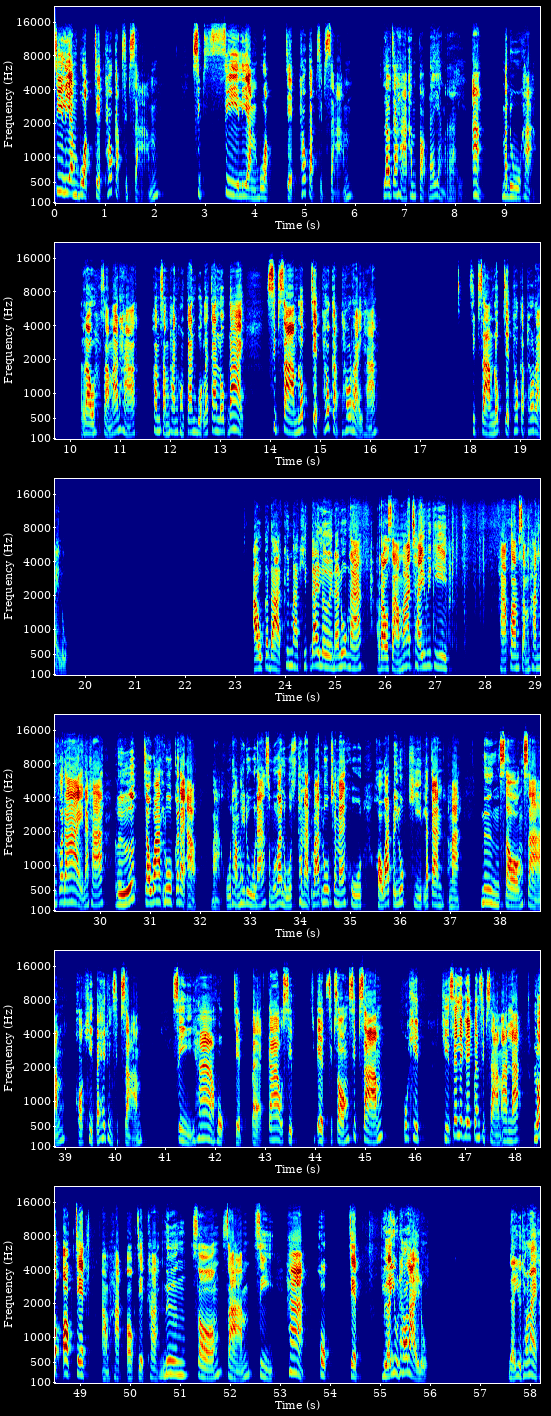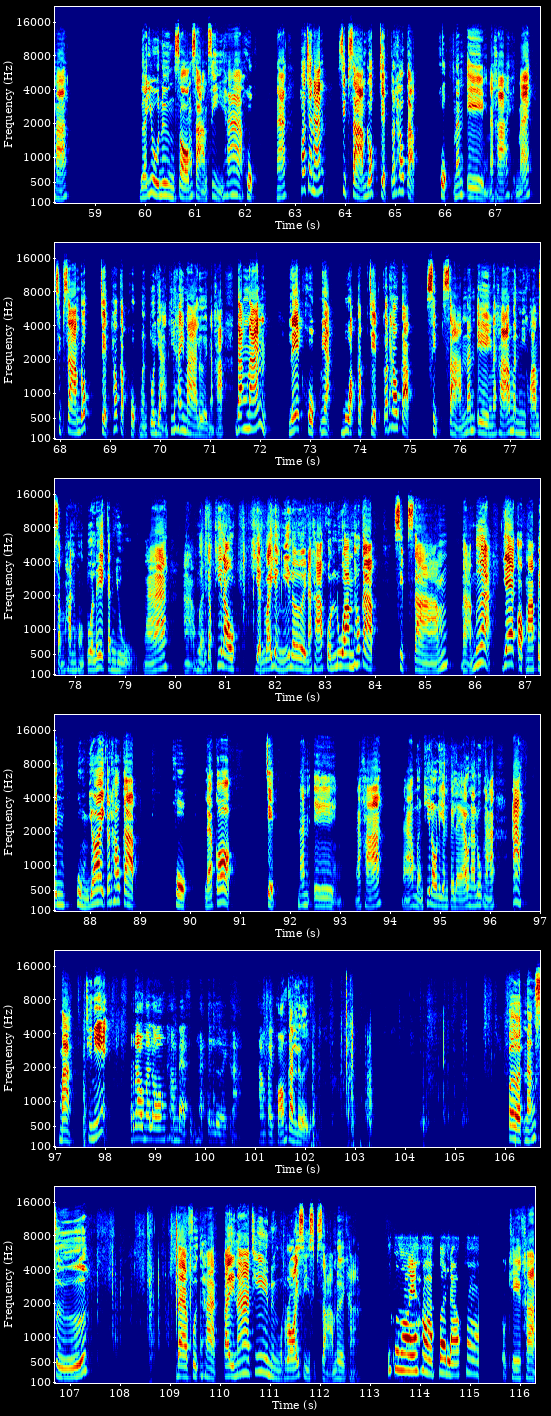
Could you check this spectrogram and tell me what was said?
สี่เหลี่ยมบวกเจ็ดเท่ากับสิบสามสิบสี่เหลี่ยมบวกเจ็ดเท่ากับสิบสามเราจะหาคำตอบได้อย่างไรอะมาดูค่ะ เราสามารถหา ความสัมพันธ์ของการบวกและการลบได้สิบสามลบเจ็ดเท่ากับเท่าไหร่คะสิบสามลบเจ็ดเท่ากับเท่าไหร่ลูก เอากระดาษขึ้นมาคิดได้เลยนะลูกนะ เราสามารถใช้วิธีหาความสัมพันธ์ก็ได้นะคะ หรือจะวาดรูปก็ได้อ้าวมาครูทำให้ดูนะ สมมุติว่าหนูถนัดวาดรูปใช่ไหมครู ขอวาดเป็นรูปขีดแล้วกันมาหนึ่งสองสามขอขีดไปให้ถึงสิบสาม สี่ห้าหกเจ็ดแปดเก้าสิบสิบเอ็ดสิบสองสิบสามครูขีดขีดเส้นเล็กๆเป็นสิบสามอันละ ลบออกเจ็ดอ้าวหักออกเจ็ดค่ะหนึ่งสองสามสี่ห้าหกเจ็ดเหลืออยู่เท่าไหร่ลูกเหลืออยู่เท่าไหร่คะเหลืออยู่หนึ่งสองสามสี่ห้าหกนะ เพราะฉะนั้นสิบสามลบเจ็ดก็เท่ากับหกนั่นเองนะคะ เห็นไหมสิบสามลบ เจ็ดเท่ากับหกเหมือนตัวอย่างที่ให้มาเลยนะคะ ดังนั้นเลขหกเนี่ย บวกกับเจ็ดก็เท่ากับสิบสามนั่นเองนะคะ มันมีความสัมพันธ์ของตัวเลขกันอยู่นะอ่าเหมือนกับที่เราเขียนไว้อย่างนี้เลยนะคะ ผลรวมเท่ากับสิบสามเมื่อแยกออกมาเป็นกลุ่มย่อยก็เท่ากับหกแล้วก็เจ็ดนั่นเองนะคะนะเหมือนที่เราเรียนไปแล้วนะลูกนะอะมาทีนี้ เรามาลองทำแบบฝึกหัดกันเลยค่ะทำไปพร้อมกันเลย เปิดหนังสือ แบบฝึกหัดไปหน้าที่หนึ่งร้อยสี่สิบสามเลยค่ะ คุณน้อยค่ะ เปิดแล้วค่ะ โอเคค่ะ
